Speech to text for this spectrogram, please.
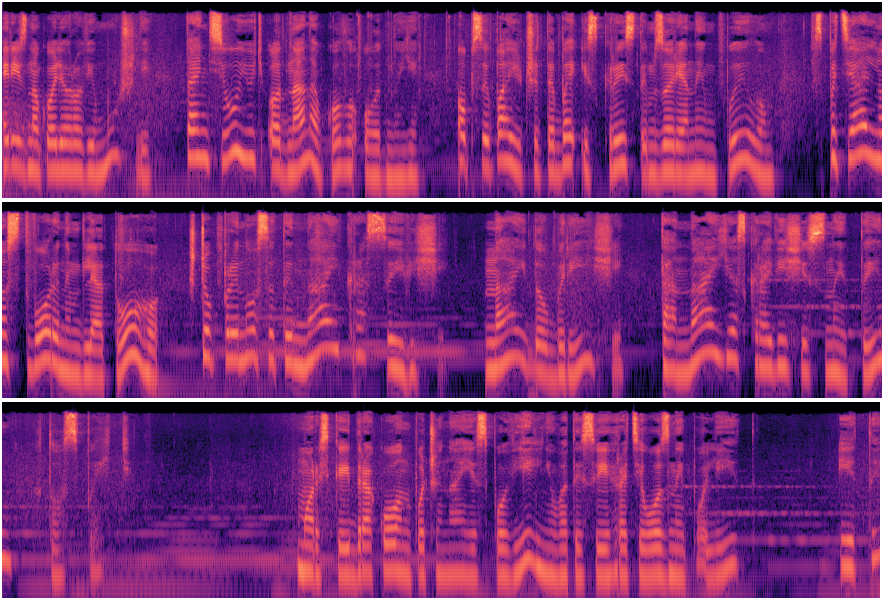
Різнокольорові мушлі танцюють одна навколо одної, обсипаючи тебе іскристим зоряним пилом, спеціально створеним для того, щоб приносити найкрасивіші, найдобріші та найяскравіші сни тим, хто спить. Морський дракон починає сповільнювати свій граціозний політ, і ти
